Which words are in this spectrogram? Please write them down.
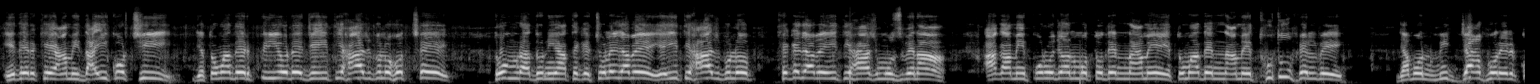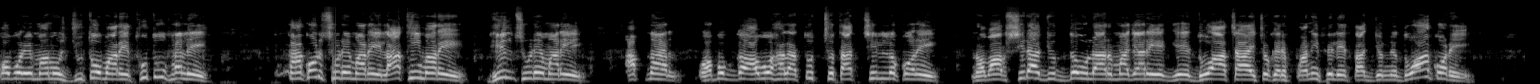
এদেরকে আমি দায়ী করছি যে তোমাদের পিরিয়ডে যে ইতিহাসগুলো হচ্ছে, তোমরা দুনিয়া থেকে চলে যাবে, এই ইতিহাসগুলো থেকে যাবে, ইতিহাস মুছবে না। আগামী প্রজন্ম তোদের নামে, তোমাদের নামে থুতু ফেলবে। যেমন মির্জাফরের কবরে মানুষ জুতো মারে, থুতু ফেলে, কাঁকড় ছুঁড়ে মারে, লাথি মারে, ঢিল ছুঁড়ে মারে, আপনার অবজ্ঞা, অবহেলা, তুচ্ছ তাচ্ছিল্য করে নবাব সিরাজউদ্দৌলার মাজারে যে দোয়া চায়, চোখের পানি ফেলে, তার জন্য দোয়া করে।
